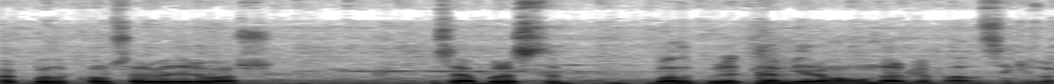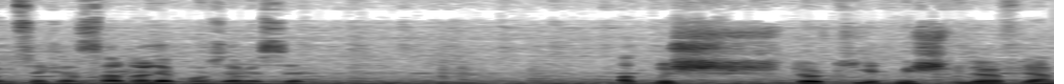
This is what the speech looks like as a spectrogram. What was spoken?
Bak balık konserveleri var. Mesela burası balık üretilen bir yer ama onlar bile pahalı. 8.80 sardalya konservesi. 64-70 lira falan.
